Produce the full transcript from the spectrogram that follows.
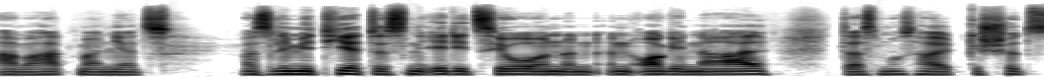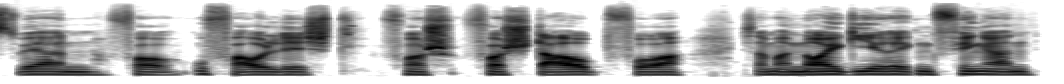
Aber hat man jetzt was Limitiertes, eine Edition, ein, ein, Original, das muss halt geschützt werden vor UV-Licht, vor, vor Staub, vor, ich sag mal, neugierigen Fingern,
